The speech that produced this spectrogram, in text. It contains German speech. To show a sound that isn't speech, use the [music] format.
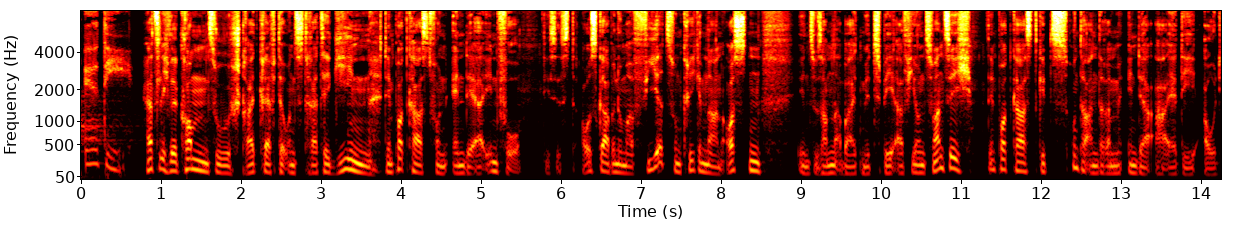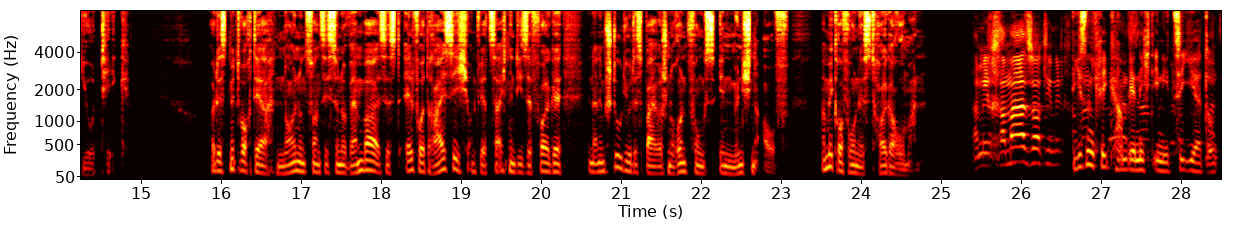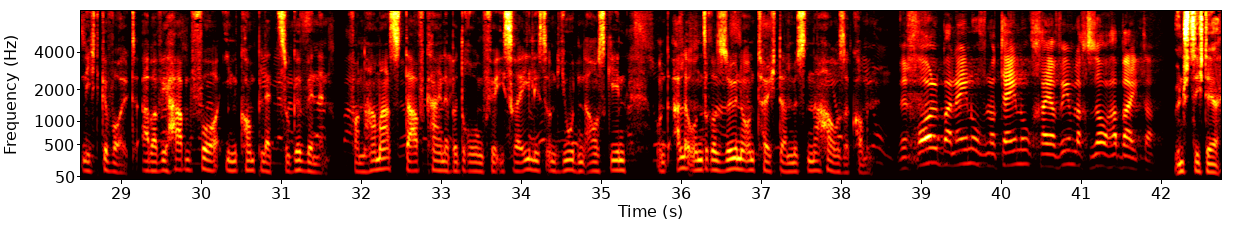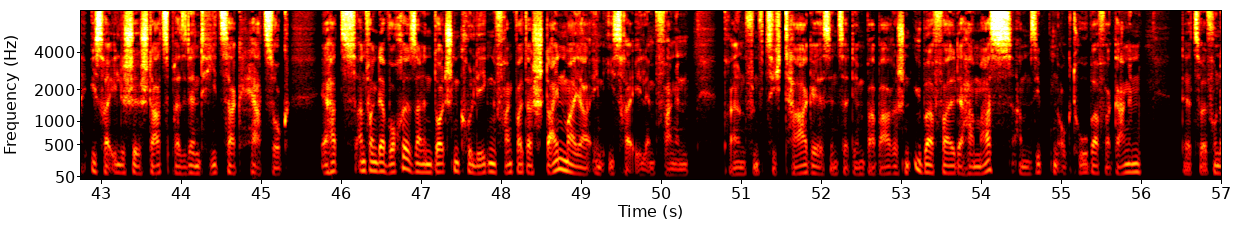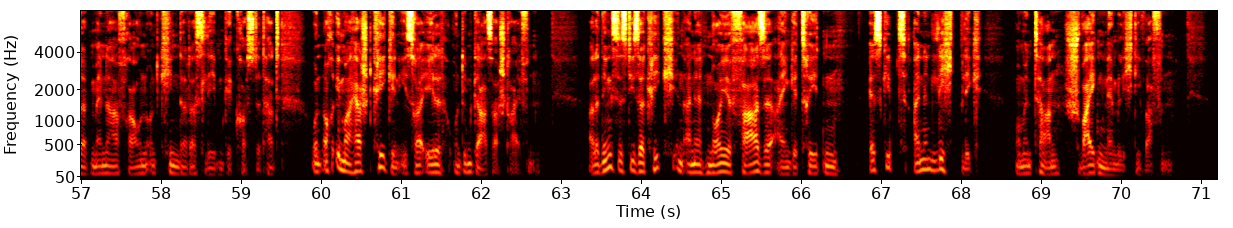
ARD. Herzlich willkommen zu Streitkräfte und Strategien, dem Podcast von NDR Info. Dies ist Ausgabe Nummer 4 zum Krieg im Nahen Osten in Zusammenarbeit mit BA24. Den Podcast gibt's unter anderem in der ARD Audiothek. Heute ist Mittwoch, der 29. November. Es ist 11.30 Uhr und wir zeichnen diese Folge in einem Studio des Bayerischen Rundfunks in München auf. Am Mikrofon ist Holger Roman. Diesen Krieg haben wir nicht initiiert und nicht gewollt, aber wir haben vor, ihn komplett zu gewinnen. Von Hamas darf keine Bedrohung für Israelis und Juden ausgehen und alle unsere Söhne und Töchter müssen nach Hause kommen wünscht sich der israelische Staatspräsident Yitzhak Herzog. Er hat Anfang der Woche seinen deutschen Kollegen Frank-Walter Steinmeier in Israel empfangen. 53 Tage sind seit dem barbarischen Überfall der Hamas am 7. Oktober vergangen, der 1200 Männer, Frauen und Kinder das Leben gekostet hat. Und noch immer herrscht Krieg in Israel und im Gazastreifen. Allerdings ist dieser Krieg in eine neue Phase eingetreten. Es gibt einen Lichtblick. Momentan schweigen nämlich die Waffen.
